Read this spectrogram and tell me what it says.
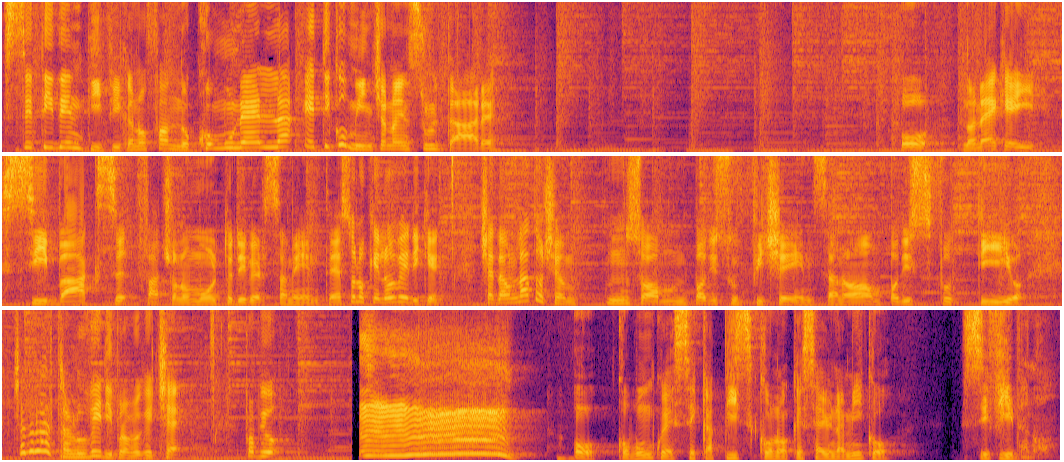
se ti identificano, fanno comunella e ti cominciano a insultare. Oh, non è che i Sivax facciano molto diversamente, è solo che lo vedi che, cioè da un lato c'è un, so, un po' di sufficienza, no? Un po' di sfottio, cioè dall'altra lo vedi proprio che c'è proprio... Oh, comunque se capiscono che sei un amico, si fidano.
